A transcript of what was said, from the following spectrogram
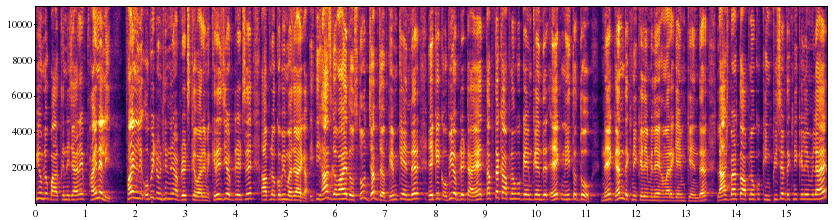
अभी हम लोग बात करने जा रहे हैं finally finally OB twenty nine updates के बारे में। क्रेजी अपडेट से आप लोग को भी मज़ा आएगा। इतिहास गवाह है दोस्तों, जब जब गेम के अंदर एक एक ओबी अपडेट आया है, तब तक आप लोगों को गेम के अंदर एक नहीं तो दो नए गन देखने के लिए मिले हैं हमारे गेम के अंदर। लास्ट बार तो आप लोगों को किंग फिशर देखने के लिए मिला है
